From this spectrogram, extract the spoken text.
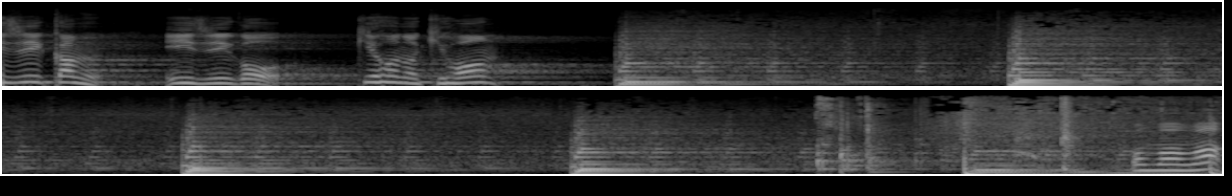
ージーカムイージーゴー基本の基本。こんばんは。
